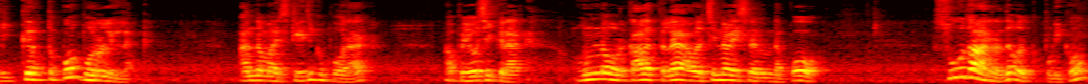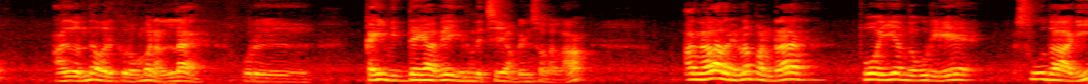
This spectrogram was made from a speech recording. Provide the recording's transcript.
விற்கிறதுக்கும் பொருள் இல்லை. அந்த மாதிரி ஸ்டேஜுக்கு போகிறார் அப்போ யோசிக்கிறார். முன்ன ஒரு காலத்தில் அவர் சின்ன வயசில் இருந்தப்போ சூதாடுறது அவருக்கு பிடிக்கும். அது வந்து அவருக்கு ரொம்ப நல்ல ஒரு கை வித்தையாகவே இருந்துச்சு அப்படின்னு சொல்லலாம். அதனால அவர் என்ன பண்ணுறார் போய் அந்த ஊர்லேயே சூதாடி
